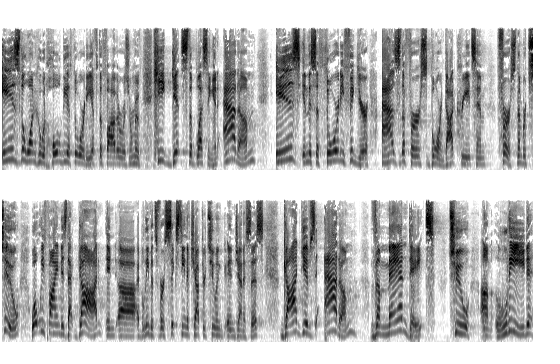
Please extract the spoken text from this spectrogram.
is the one who would hold the authority if the father was removed. He gets the blessing. And Adam is in this authority figure as the firstborn. God creates him first. Number two, what we find is that God, in uh, I believe it's verse 16 of chapter 2 in, in Genesis, God gives Adam the mandate to um, lead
